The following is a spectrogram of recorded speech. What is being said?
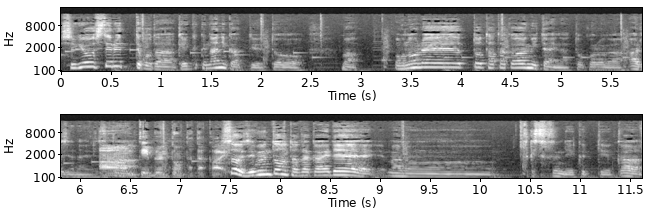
修行してるってことは結局何かっていうとまあ己と戦うみたいなところがあるじゃないですか。自分との戦い。そう自分との戦いで、あのー突き進んでいくっていうか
